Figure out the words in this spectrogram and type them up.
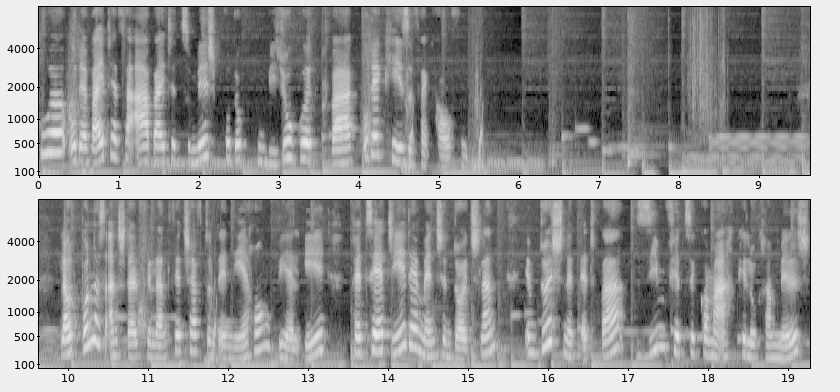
pur oder weiterverarbeitet zu Milchprodukten wie Joghurt, Quark oder Käse verkaufen. Laut Bundesanstalt für Landwirtschaft und Ernährung BLE verzehrt jeder Mensch in Deutschland im Durchschnitt etwa 47,8 Kilogramm Milch,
